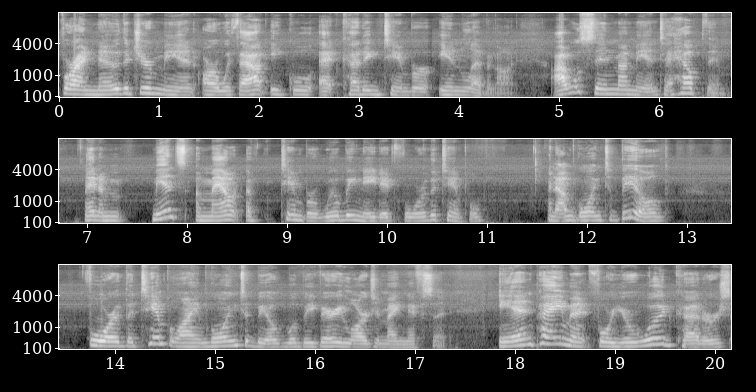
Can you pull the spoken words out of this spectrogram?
for I know that your men are without equal at cutting timber in Lebanon. I will send my men to help them. An immense amount of timber will be needed for the temple, and I'm going to build for the temple I am going to build will be very large and magnificent. In payment for your woodcutters,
